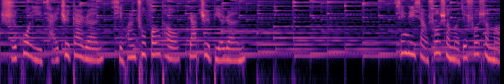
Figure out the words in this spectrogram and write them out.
时或以才智盖人，喜欢出风头，压制别人，心里想说什么就说什么，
